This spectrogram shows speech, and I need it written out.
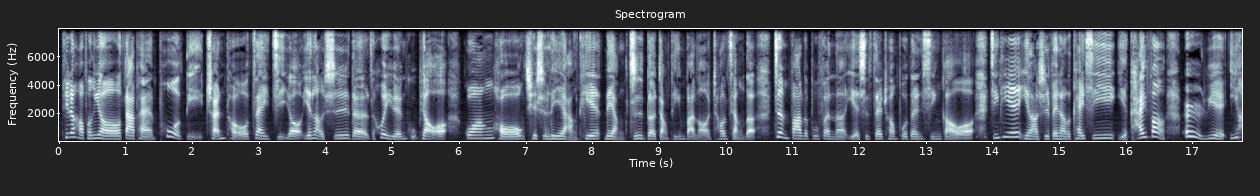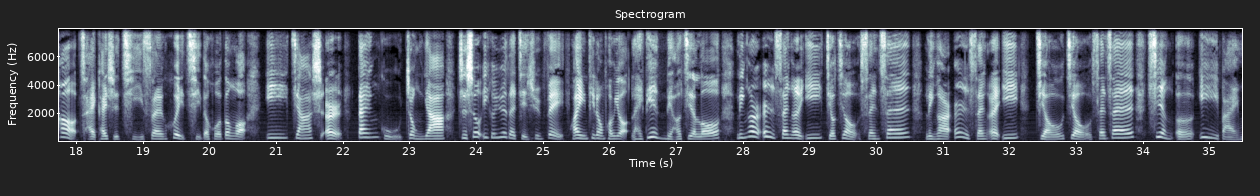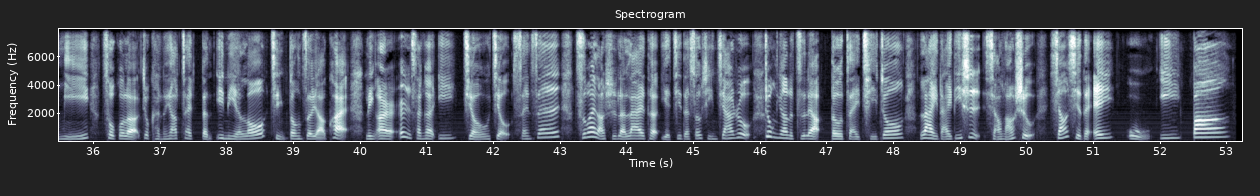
听众好朋友，大盘破底船头在即哦，严老师的会员股票哦，光弘却是两天两只的涨停板哦，超强的正发的部分呢，也是再创破段新高哦。今天严老师非常的开心，也开放二月一号才开始起算会起的活动哦，一加十二单股重压，只收一个月的简讯费，欢迎听众朋友来电了解喽，零二二三二一九九三。三三零二二三二一九九三三，限额一百米，错过了就可能要再等一年喽，请动作要快，零二二三二一九九三三。此外，老师的 Light 也记得搜寻加入，重要的资料都在其中。Light 的 ID 是小老鼠小写的 A 五一八。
